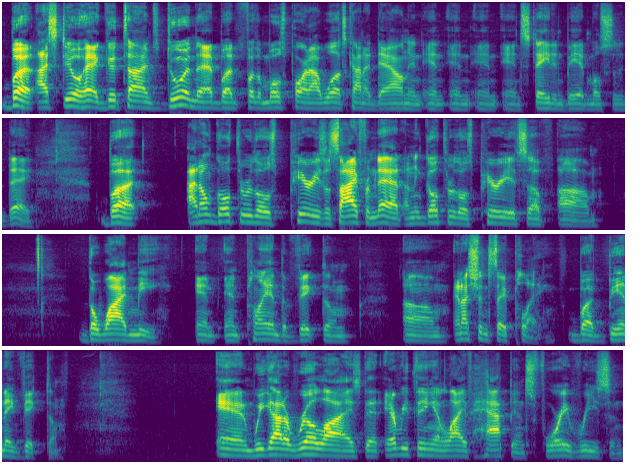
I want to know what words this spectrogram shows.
but I still had good times doing that. But for the most part, I was kind of down and, and, and, and, and stayed in bed most of the day. But I don't go through those periods, aside from that, I didn't go through those periods of um, the why me and, and playing the victim. Um, and I shouldn't say play, but being a victim. And we got to realize that everything in life happens for a reason.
